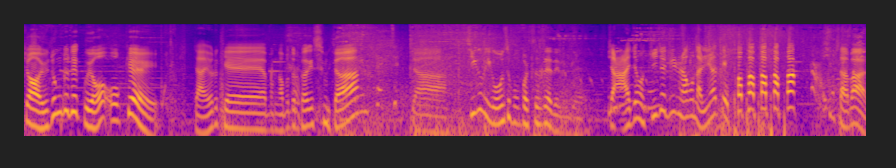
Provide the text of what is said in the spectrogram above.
자, 이 정도 됐고요. 오케이. 자, 이렇게 한번 가보도록 하겠습니다. 자, 지금 이거 원수 폭발 썼어야 되는데. 자, 이제 뭐 기절 일어나고 난리 났대. 팍팍팍팍팍! 14만.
